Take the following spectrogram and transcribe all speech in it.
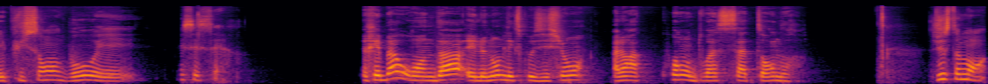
est puissant, beau et nécessaire. Reba ou Rwanda est le nom de l'exposition. Alors, à quoi on doit s'attendre? Justement,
